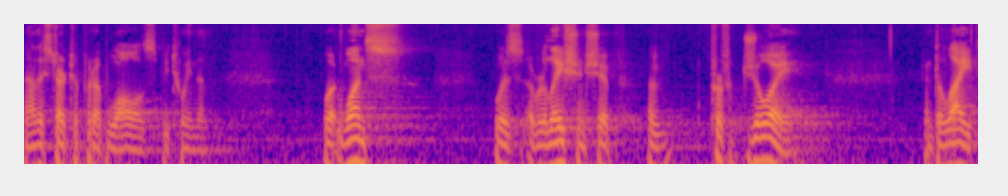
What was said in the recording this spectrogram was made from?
Now they start to put up walls between them. What once was a relationship of perfect joy and delight,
